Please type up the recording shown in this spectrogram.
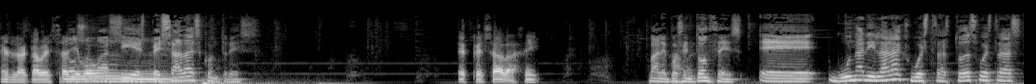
En la cabeza Dos llevo o más. un- Si es pesada, es con tres. Es pesada, sí. Vale, pues entonces, eh, Gunnar y Larax, vuestras, todas vuestras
